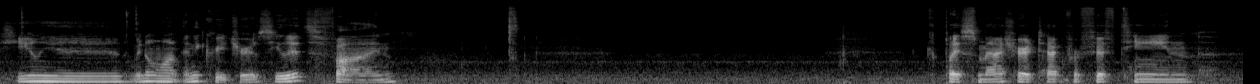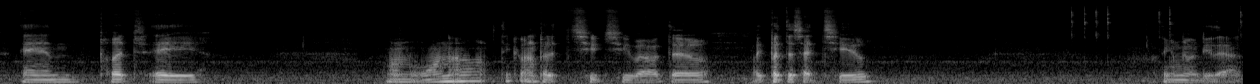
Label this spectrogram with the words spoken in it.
Heliod, we don't want any creatures. Heliod's fine. Play Smasher attack for 15 and put a 1 1 out. I think we want to put a 2 2 out though. Like put this at 2. I think I'm going to do that.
